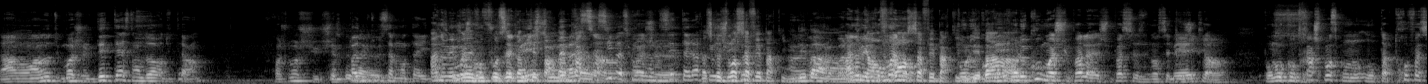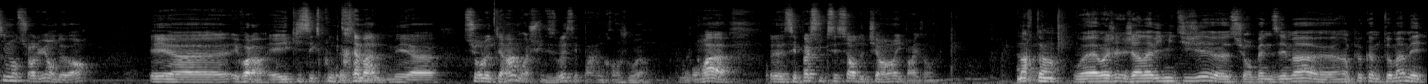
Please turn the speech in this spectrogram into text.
à un moment ou à un autre, moi je le déteste en dehors du terrain. Franchement, je j'aime pas du tout sa mentalité. Ah non, mais moi je vous de comme question même pas de après. ça. si, parce qu'on Moi, je- disait tout à l'heure Parce que je pense que ça fait partie du débat. hein. Ah non, mais En pour moi, France, ça fait partie Pour du le, coup, débat. pour le coup, moi je suis pas, là, je suis pas dans cette logique-là. hein. Pour mon contraire, je pense qu'on on tape trop facilement sur lui en dehors. Et, euh, et voilà, et qui s'exprime très mal. Mais euh, sur le terrain, moi je suis désolé, c'est pas un grand joueur. Pour moi, euh, c'est pas le successeur de Thierry Henry par exemple. Martin, Ouais, moi j'ai un avis mitigé euh, sur Benzema, euh, un peu comme Thomas, mais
